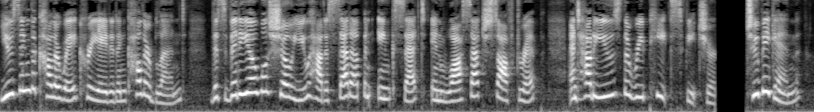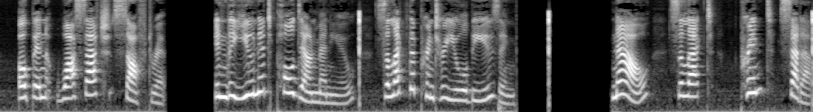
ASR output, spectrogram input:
Using the colorway created in ColorBlend, this video will show you how to set up an ink set in Wasatch SoftRip and how to use the Repeats feature. To begin, open Wasatch SoftRip. In the Unit pull-down menu, select the printer you will be using. Now, select Print Setup.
